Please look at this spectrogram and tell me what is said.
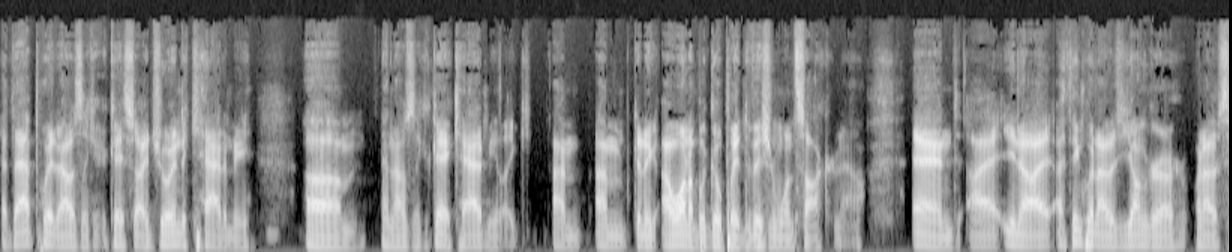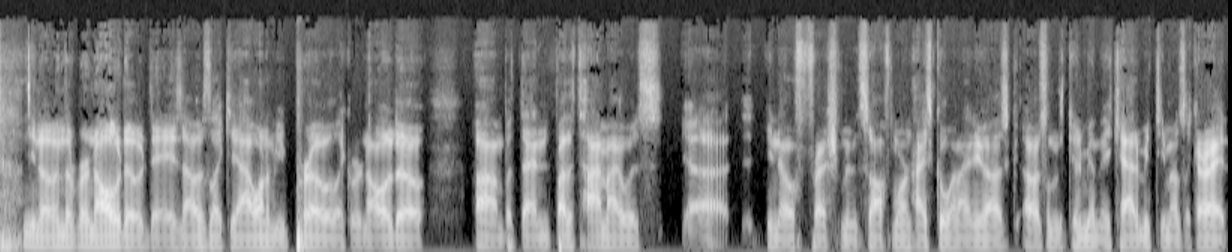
at that point I was like, okay, so I joined Academy. Um, and I was like, okay, Academy, like I'm I'm gonna I want to go play division one soccer now. And I you know, I, I think when I was younger, when I was, you know, in the Ronaldo days, I was like, yeah, I want to be pro like Ronaldo. Um, but then by the time I was uh, you know, freshman, sophomore in high school, and I knew I was I was going to be on the academy team, I was like, all right,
